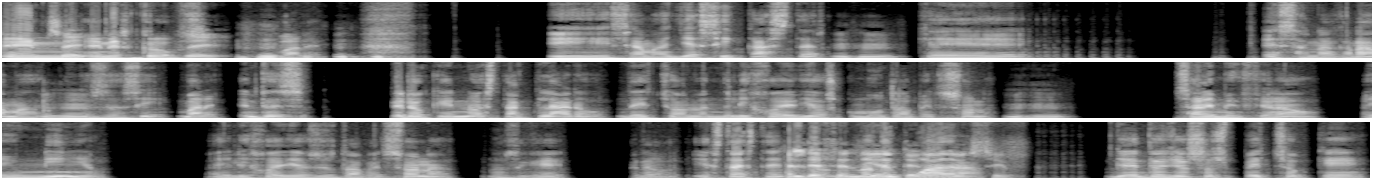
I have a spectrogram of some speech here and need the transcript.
en, Sí, en Scrubs. Sí. Vale. Y se llama Jesse Caster, que es anagrama, Ujú. cosas así. Vale. Entonces, pero que no está claro. De hecho, hablan del Hijo de Dios como otra persona. ujú. Sale mencionado. Hay un niño. El Hijo de Dios es otra persona. No sé qué. Pero y está este. El no- no te descendiente de cuadra. Dios, sí. Y Entonces yo sospecho que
